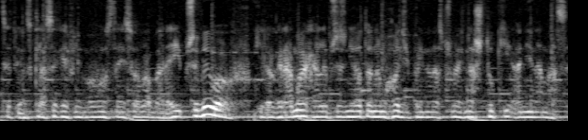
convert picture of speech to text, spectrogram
cytując klasykę filmową Stanisława Barei, przybyło w kilogramach, ale przecież nie o to nam chodzi. Powinno nas przybywać na sztuki, a nie na masę.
